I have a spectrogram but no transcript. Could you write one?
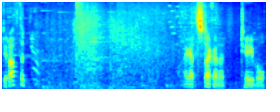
Get off the... I got stuck on a table.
